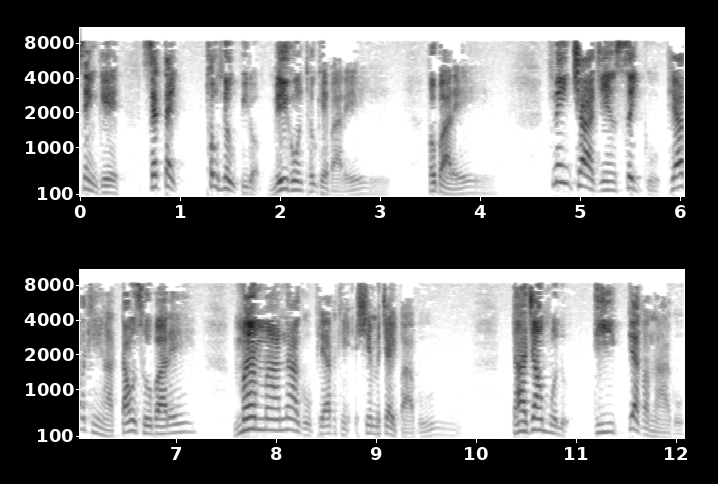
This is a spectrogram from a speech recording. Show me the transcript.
ဆင်ကဲဇက်တိုက်ထုတ်နှုတ်ပြီးတော့မေကွန်းထုတ်ခဲ့ပါတယ်ဟုတ်ပါတယ် နှိမ့်ချခြင်းစိတ်ကိုဘုရားသခင်ဟာတောင်းဆိုပါတယ်မာမာနကိုဘုရားသခင်အရှင်းမကြိုက်ပါဘူးဒါကြောင့်မို့လို့ဒီပြဿနာကို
